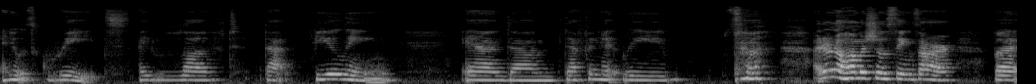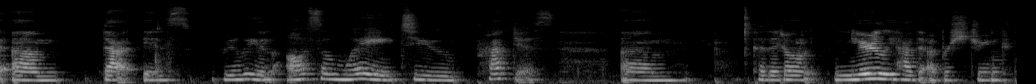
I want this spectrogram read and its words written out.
and it was great. I loved that feeling, and um, definitely. I don't know how much those things are, but um, that is really an awesome way to practice. Um, because I don't nearly have the upper strength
